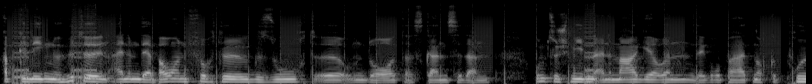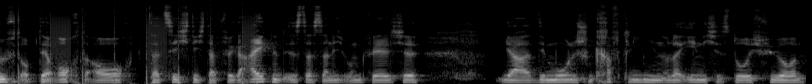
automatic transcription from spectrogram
abgelegene Hütte in einem der Bauernviertel gesucht, äh, um dort das Ganze dann umzuschmieden. Eine Magierin der Gruppe hat noch geprüft, ob der Ort auch tatsächlich dafür geeignet ist, dass da nicht irgendwelche ja, dämonischen Kraftlinien oder ähnliches durchführen.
